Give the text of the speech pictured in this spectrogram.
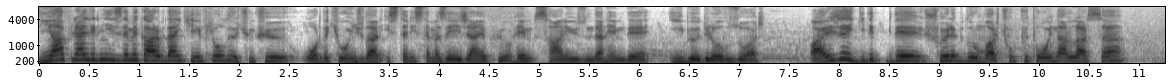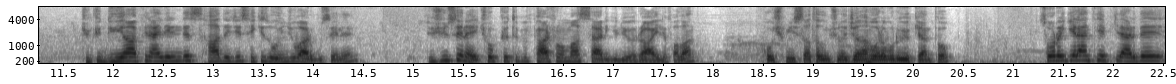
Dünya finallerini izlemek harbiden keyifli oluyor. Çünkü oradaki oyuncular ister istemez heyecan yapıyor. Hem sahne yüzünden hem de iyi bir ödül havuzu var. Ayrıca gidip bir de şöyle bir durum var. Çok kötü oynarlarsa çünkü dünya finallerinde sadece 8 oyuncu var bu sene. Düşünsene çok kötü bir performans sergiliyor Riley falan. Koç atalım şuna canavara vuruyorken top. Sonra gelen tepkilerde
